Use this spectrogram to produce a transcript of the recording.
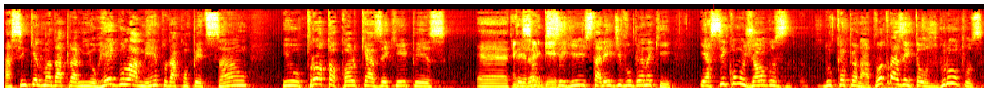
Assim que ele mandar pra mim o regulamento da competição e o protocolo que as equipes é, que terão que seguir. seguir, estarei divulgando aqui. E assim como os jogos do campeonato. Vou trazer então os grupos.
